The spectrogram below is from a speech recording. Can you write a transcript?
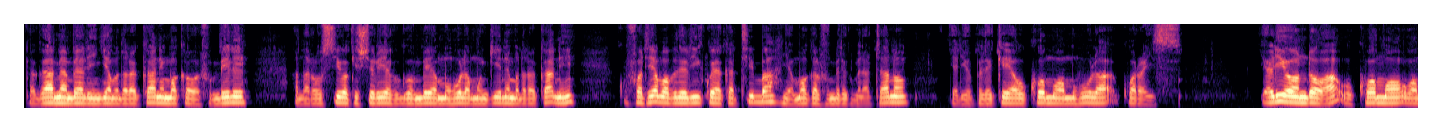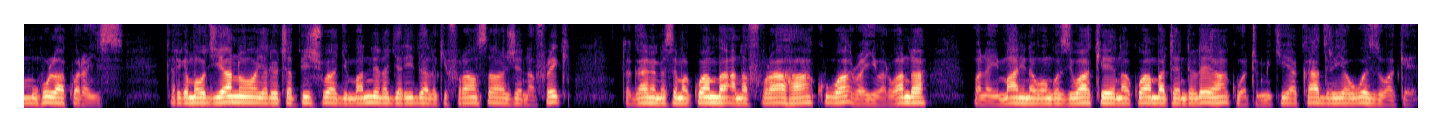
Kagame ambaye aliingia madarakani mwaka wa elfu mbili anaruhusiwa kisheria kugombea muhula mwingine madarakani kufuatia mabadiliko ya katiba ya mwaka 2015 yaliyopelekea ukomo wa muhula kwa rais yaliyoondoa ukomo wa muhula kwa rais. Katika mahojiano yaliyochapishwa Jumanne na jarida la Kifaransa Jeune Afrique, Kagame amesema kwamba ana furaha kuwa raia wa Rwanda wana imani na uongozi wake na kwamba ataendelea kuwatumikia kadri ya uwezo wake.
